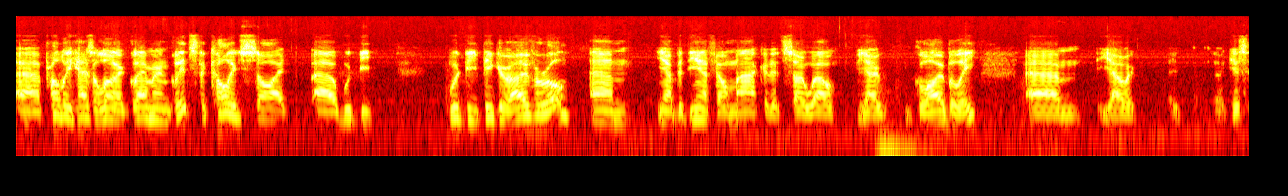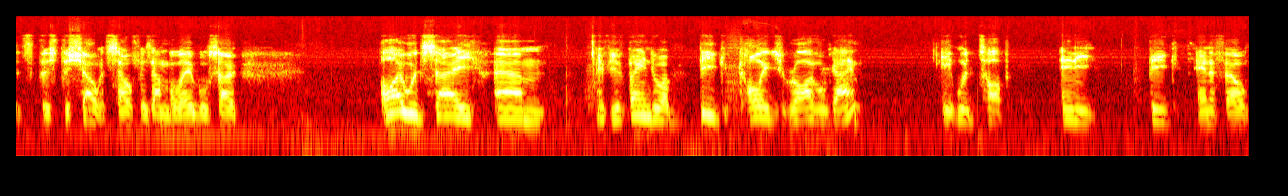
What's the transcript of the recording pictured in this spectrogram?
uh, probably has a lot of glamour and glitz. The college side uh, would be would be bigger overall, um, you know, but the NFL market it so well, you know, globally. Um, you know, it, it, I guess it's the, the show itself is unbelievable. So. I would say um, if you've been to a big college rival game, it would top any big NFL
